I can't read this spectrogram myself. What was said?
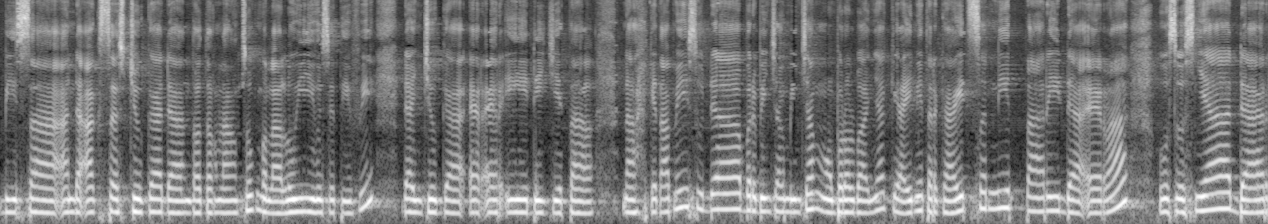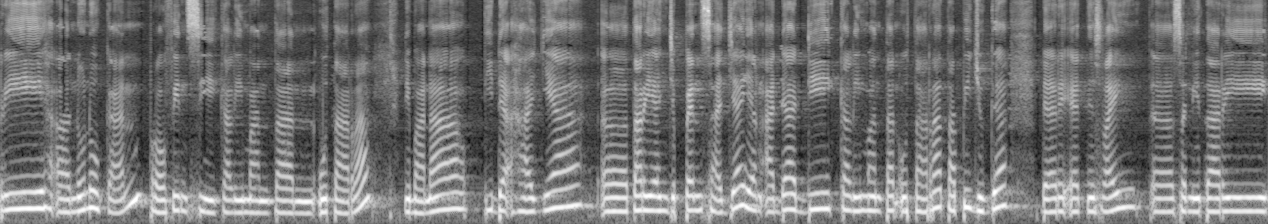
bisa Anda akses juga dan tonton langsung melalui UCTV dan juga RRI Digital. Nah, kita kami sudah berbincang-bincang ngobrol banyak ya ini terkait seni tari daerah khususnya dari eh, Nunukan, Provinsi Kalimantan Utara di mana tidak hanya eh, tarian Jepen saja yang ada di Kalimantan Utara tapi juga dari etnis lain eh, seni tari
